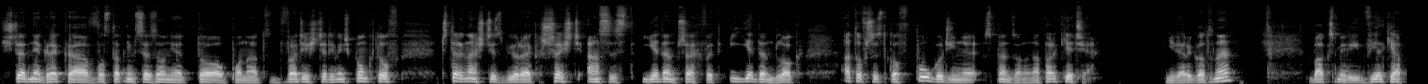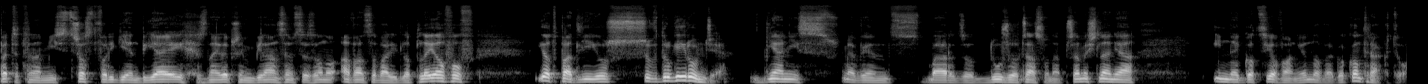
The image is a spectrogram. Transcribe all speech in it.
Średnia Greka w ostatnim sezonie to ponad 29 punktów, 14 zbiórek, 6 asyst, 1 przechwyt i 1 blok, a to wszystko w pół godziny spędzone na parkiecie. Niewiarygodne? Bucks mieli wielki apetyt na mistrzostwo ligi NBA, z najlepszym bilansem sezonu awansowali do playoffów i odpadli już w drugiej rundzie. Giannis miał więc bardzo dużo czasu na przemyślenia i negocjowanie nowego kontraktu.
